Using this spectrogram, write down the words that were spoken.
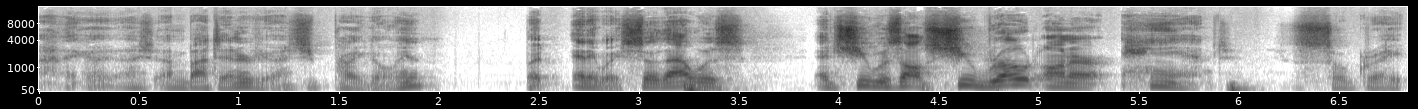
I think I, I'm about to interview. I should probably go in. But anyway, so that was, and she was all, she wrote on her hand. so great.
